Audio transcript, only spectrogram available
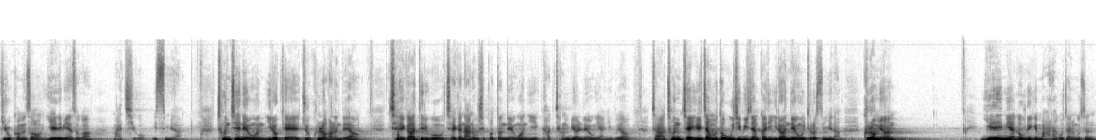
기록하면서 예레미야서가 마치고 있습니다. 전체 내용은 이렇게 쭉 흘러가는데요. 제가 드리고 제가 나누고 싶었던 내용은 이 각 장별 내용이 아니고요. 자, 전체 1장부터 52장까지 이러한 내용을 들었습니다. 그러면 예레미야가 우리에게 말하고자 하는 것은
